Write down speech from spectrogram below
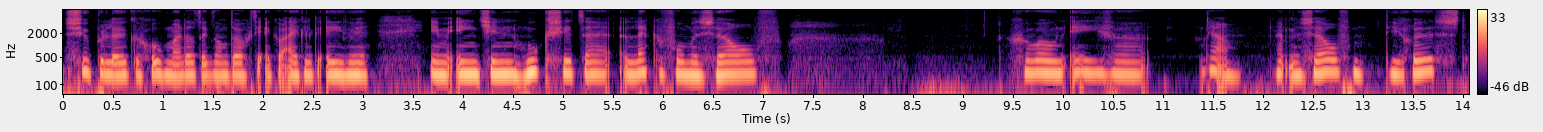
superleuke groep, maar dat ik dan dacht, ik wil eigenlijk even in mijn eentje in een hoek zitten, lekker voor mezelf gewoon even, ja, met mezelf, die rust.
